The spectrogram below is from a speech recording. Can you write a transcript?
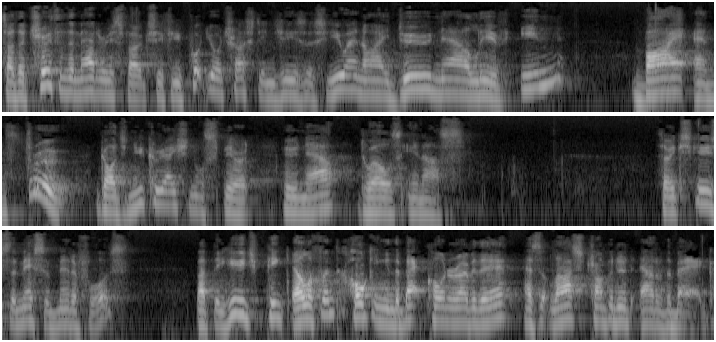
So the truth of the matter is, folks, if you put your trust in Jesus, you and I do now live in, by, and through God's new creational spirit who now dwells in us. So excuse the mess of metaphors. But the huge pink elephant hulking in the back corner over there has at last trumpeted out of the bag.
